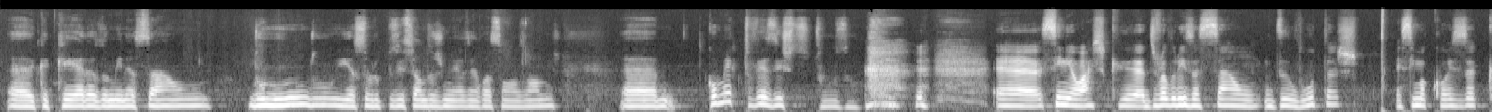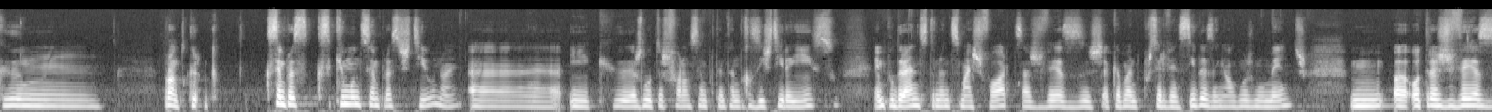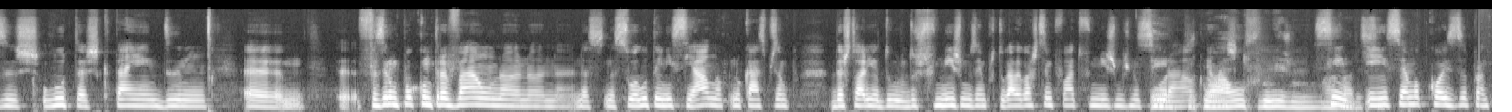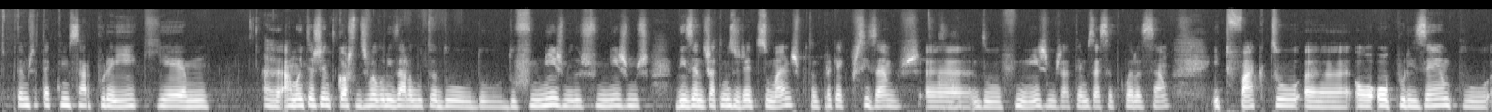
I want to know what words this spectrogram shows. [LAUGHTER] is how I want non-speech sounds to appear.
uh, que quer a dominação do mundo e a sobreposição das mulheres em relação aos homens. Uh, como é que tu vês isto tudo? Uh, [LAUGHS] sim, eu acho que a desvalorização de lutas é assim uma coisa que, hum, pronto, que, que sempre, que, que, o mundo sempre assistiu, não é? Uh, e que as lutas foram sempre tentando resistir a isso, empoderando-se, tornando-se mais fortes, às vezes acabando por ser vencidas em alguns momentos, uh, outras vezes lutas que têm de uh, fazer um pouco um travão na, na, na, na sua luta inicial, no, no, caso, por exemplo, da história do, dos feminismos em Portugal. Eu gosto sempre de falar de feminismos no sim, plural. porque não há um feminismo. Sim, e isso é uma coisa, pronto, podemos até começar por aí, que é... Uh, há muita gente que gosta de desvalorizar a luta do, do, do, feminismo e dos feminismos, dizendo que já temos os direitos humanos, portanto, para que é que precisamos uh, do feminismo? Já temos essa declaração. E, de facto, uh, ou, ou, por exemplo,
